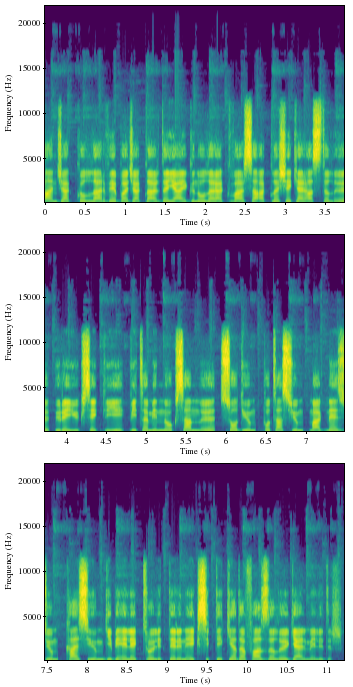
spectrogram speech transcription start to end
Ancak kollar ve bacaklarda yaygın olarak varsa akla şeker hastalığı, üre yüksekliği, vitamin noksanlığı, sodyum, potasyum, magnezyum, kalsiyum gibi elektrolitlerin eksiklik ya da fazlalığı gelmelidir.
